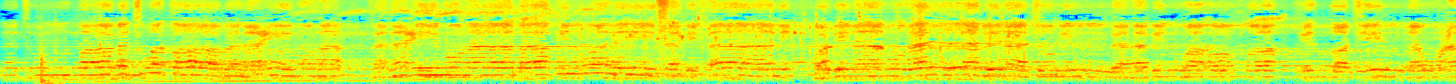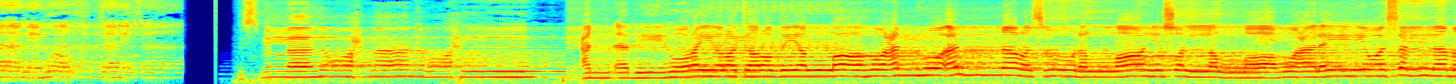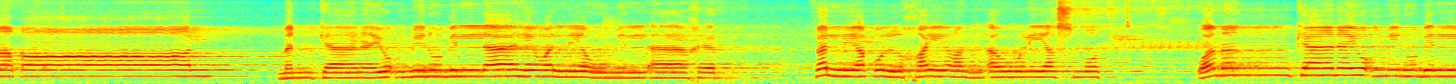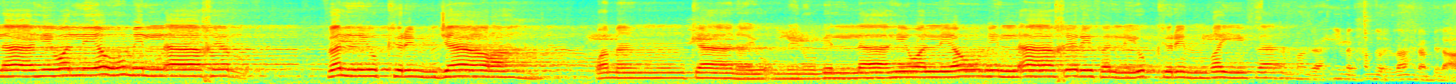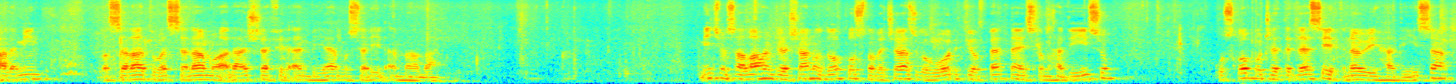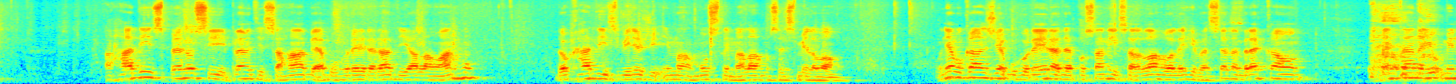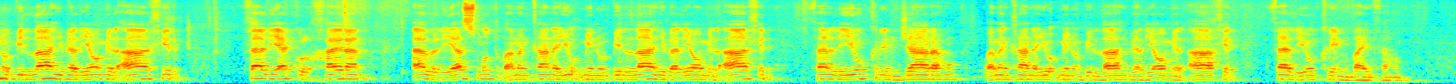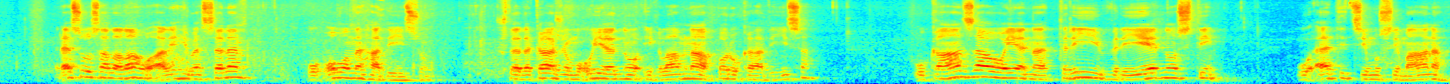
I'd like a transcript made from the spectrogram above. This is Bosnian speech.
طابت وطاب نعيمها فنعيمها باق وليس بفاني. وبناؤها اللبنات من ذهب وأخرى فضة النوعان مختلفان. بسم الله الرحمن الرحيم. عن أبي هريرة رضي الله عنه أن رسول الله صلى الله عليه وسلم قال من كان يؤمن بالله واليوم الآخر فليقل خيرا أو ليصمت ومن كان يؤمن بالله واليوم الآخر فليكرم جاره ومن كان يؤمن بالله واليوم الآخر فليكرم ضيفه الرحمن الرحيم الحمد لله رب العالمين والصلاة والسلام على أشرف الأنبياء مسلين أما بعد Mi ćemo sa Allahom Đelešanu dopustno večeras govoriti o 15. hadisu u sklopu 40 novih hadisa. Hadis prenosi plemeti sahabe Abu Hureyre radi Allahu anhu, dok hadis bilježi ima muslim, Allah mu se smilovao. U njemu kaže Abu Hureyre da je poslanik sallallahu alaihi ve sellem rekao Men kana yu'minu billahi vel yawmil akhir fal yakul khairan aw liyasmut wa man kana yu'minu billahi vel yawmil akhir fal yukrim jarahu wa man kana yu'minu billahi vel yawmil akhir fal yukrim dayfahu Resul sallallahu alihi veselem u ovome hadisu što je da kažemo ujedno i glavna poruka hadisa ukazao je na tri vrijednosti u etici muslimana,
